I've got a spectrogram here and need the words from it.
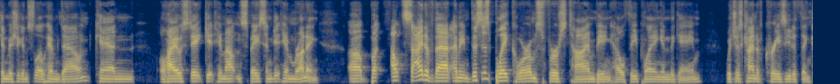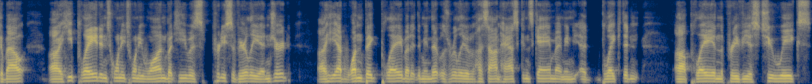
can Michigan slow him down? Can Ohio State get him out in space and get him running? Uh, but outside of that, I mean, this is Blake Corum's first time being healthy playing in the game, which is kind of crazy to think about. Uh, he played in 2021, but he was pretty severely injured. Uh, he had one big play, but it, I mean, that was really a Hassan Haskins game. I mean, uh, Blake didn't uh, play in the previous two weeks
